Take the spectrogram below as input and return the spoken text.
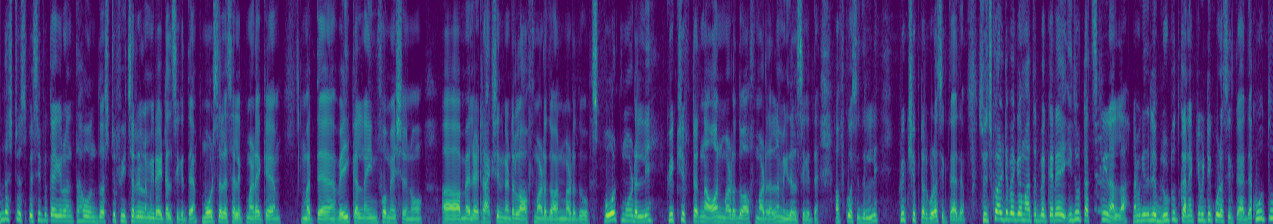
ಒಂದಷ್ಟು ಸ್ಪೆಸಿಫಿಕ್ ಆಗಿರುವಂತಹ ಒಂದಷ್ಟು ಫೀಚರ್ಗಳು ನಮಗೆ ರೈಟಲ್ಲಿ ಸಿಗುತ್ತೆ. ಮೋಡ್ಸ್ ಎಲ್ಲ ಸೆಲೆಕ್ಟ್ ಮಾಡೋಕ್ಕೆ, ಮತ್ತು ವೆಹಿಕಲ್ನ ಇನ್ಫಾರ್ಮೇಷನು ಆಮೇಲೆ ಟ್ರಾಕ್ಷನ್ ಕಂಟ್ರೋಲ್ ಆಫ್ ಮಾಡೋದು ಆನ್ ಮಾಡೋದು ಸ್ಪೋರ್ಟ್ ಮೋಡಲ್ಲಿ ಕ್ವಿಕ್ ಶಿಫ್ಟರ್ನ ಆನ್ ಮಾಡೋದು ಆಫ್ ಮಾಡೋದೆಲ್ಲ ನಮಗೆ ಇದರಲ್ಲಿ ಸಿಗುತ್ತೆ. ಅಫ್ಕೋರ್ಸ್ ಇದರಲ್ಲಿ ಕ್ವಿಕ್ ಶಿಫ್ಟರ್ ಕೂಡ ಸಿಗ್ತಾ ಇದೆ. ಸ್ವಿಚ್ ಕ್ವಾಲಿಟಿ ಬಗ್ಗೆ ಮಾತಾಡ್ಬೇಕಾದ್ರೆ ಇದು ಟಚ್ ಸ್ಕ್ರೀನ್ ಅಲ್ಲ, ನಮಗೆ ಇದರಲ್ಲಿ ಬ್ಲೂಟೂತ್ ಕನೆಕ್ಟಿವಿಟಿ ಕೂಡ ಸಿಗ್ತಾ ಇದೆ. ಕೂತು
